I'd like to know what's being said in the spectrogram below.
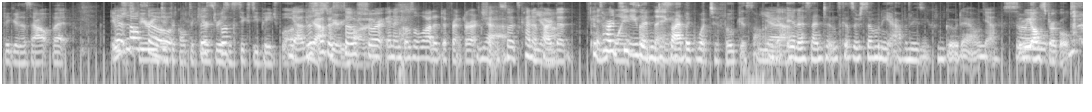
figure this out. But it was It's just very difficult to this characterize a 60-page book. yeah, this Yeah. book is so hard. short and it goes a lot of different directions. Yeah. So it's kind of Yeah. hard to It's hard to even something. decide like what to focus on Yeah. in a sentence because there's so many avenues you can go down. Yeah. So, we all struggled.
